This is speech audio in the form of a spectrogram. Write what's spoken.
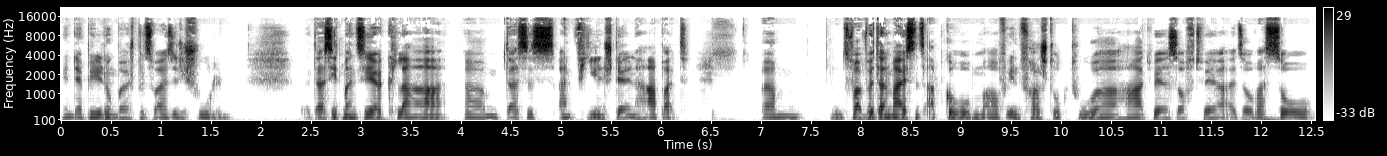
in der Bildung beispielsweise die Schulen. Da sieht man sehr klar, ähm, dass es an vielen Stellen hapert. Ähm, zwar wird dann meistens abgehoben auf Infrastruktur, Hardware, Software, also was so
